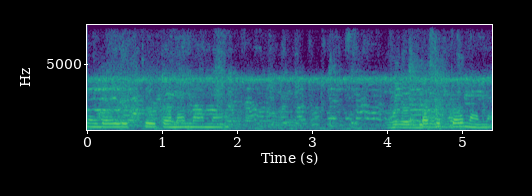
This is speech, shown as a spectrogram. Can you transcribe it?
মোবাইল দেখছে এটা আমার মামা। মামা।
